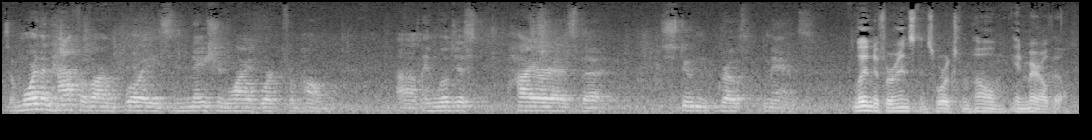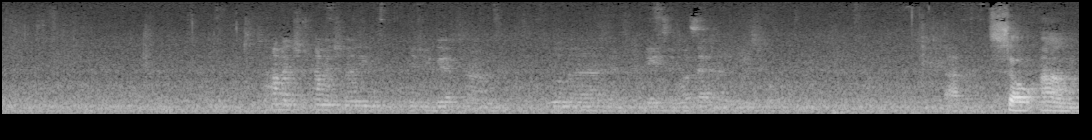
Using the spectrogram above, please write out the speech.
So more than half of our employees nationwide work from home, um, and we'll just hire as the student growth demands. Linda, for instance, works from home in Merrillville. So how much, how much money did you get from Lumina and Gates, and what's that money used for? So um,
